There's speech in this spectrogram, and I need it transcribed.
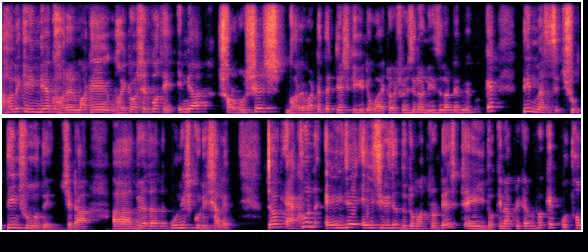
তাহলে কি ইন্ডিয়া ঘরের মাঠে হোয়াইট ওয়াশের পথে? ইন্ডিয়া সর্বশেষ ঘরের মাঠেতে টেস্ট ক্রিকেটে হোয়াইট ওয়াশ হয়েছিল নিউজিল্যান্ডের বিপক্ষে তিন ম্যাচ তিন শূন্যতে, সেটা আহ দুই হাজার উনিশ কুড়ি সালে। যাই এখন এই যে এই সিরিজের দুটো মাত্র টেস্ট এই দক্ষিণ আফ্রিকার বিপক্ষে প্রথম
